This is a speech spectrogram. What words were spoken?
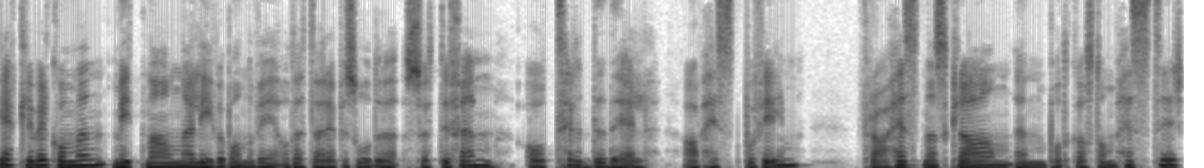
Hjertelig velkommen, mitt navn er Live Bonnevie, og dette er episode 75 og tredje del av Hest på film fra Hestenes Klan, en podkast om hester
